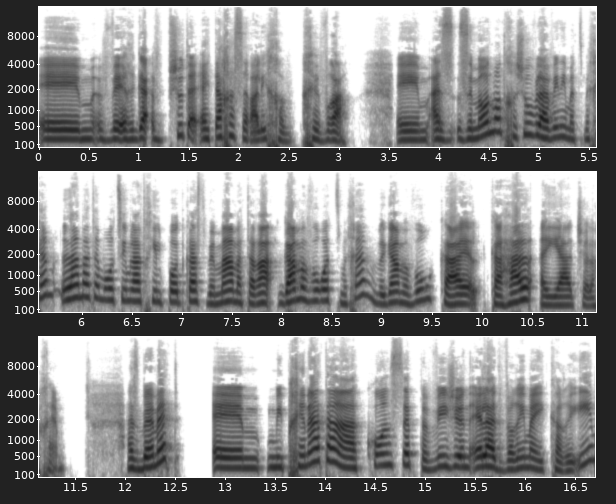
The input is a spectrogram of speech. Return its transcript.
אה, ופשוט הייתה חסרה לי חברה. אמ, אז זה מאוד מאוד חשוב להבין עם עצמכם למה אתם רוצים להתחיל פודקאסט ומה המטרה גם עבור עצמכם וגם עבור קהל, קהל היעד שלכם. אז באמת, אמ, מבחינת הקונספט, ה vision, אלה הדברים העיקריים.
